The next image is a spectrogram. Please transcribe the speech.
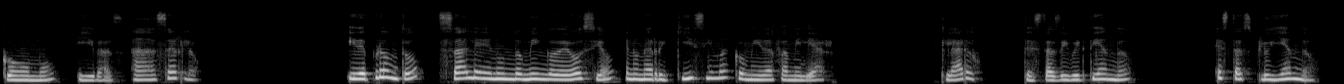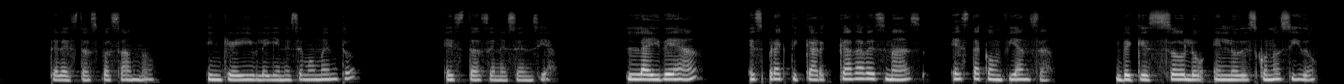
cómo ibas a hacerlo. Y de pronto sale en un domingo de ocio en una riquísima comida familiar. Claro, te estás divirtiendo, estás fluyendo, te la estás pasando increíble y en ese momento estás en esencia. La idea es practicar cada vez más esta confianza de que solo en lo desconocido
